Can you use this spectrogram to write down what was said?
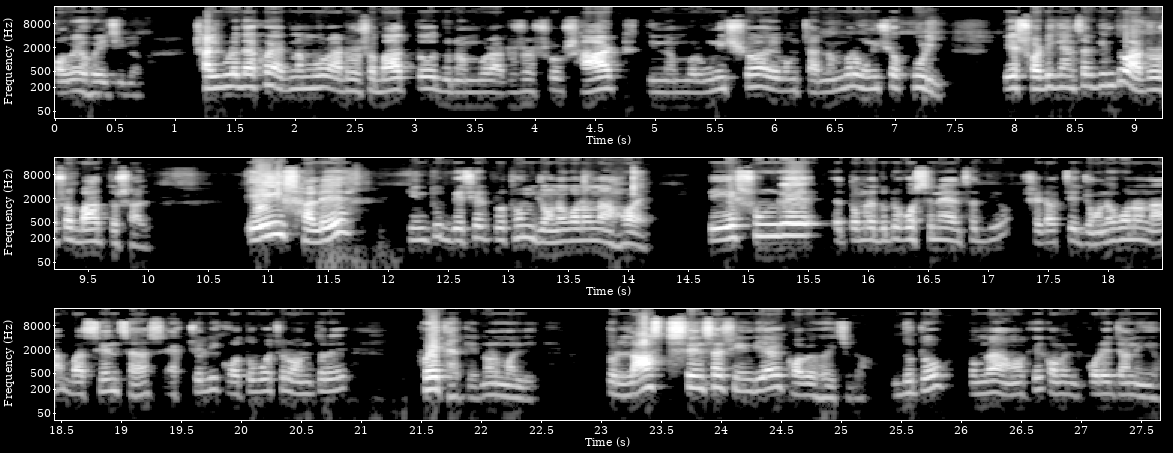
কবে হয়েছিল? সালগুলো দেখো, এক নম্বর আঠারোশো বাহাত্তর, দু নম্বর আঠারোশো ষাট, তিন নম্বর উনিশশো এবং চার নম্বর উনিশশো কুড়ি। এর সঠিক অ্যান্সার কিন্তু আঠারোশো বাহাত্তর সাল। এই সালে কিন্তু দেশের প্রথম জনগণনা হয়। তো এর সঙ্গে তোমরা দুটো কোশ্চেনের অ্যান্সার দিও। সেটা হচ্ছে জনগণনা বা সেন্সাস অ্যাকচুয়ালি কত বছর অন্তরে হয়ে থাকে নর্মালি তো লাস্ট সেন্সাস ইন্ডিয়ায় কবে হয়েছিল? দুটো তোমরা আমাকে কমেন্ট করে জানিও।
